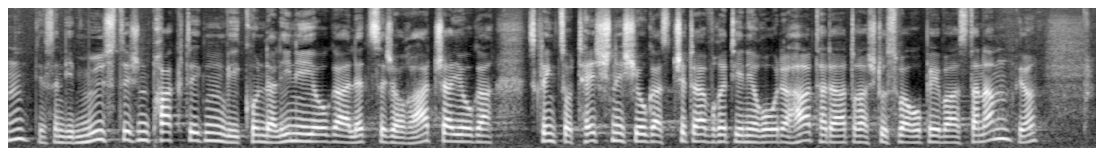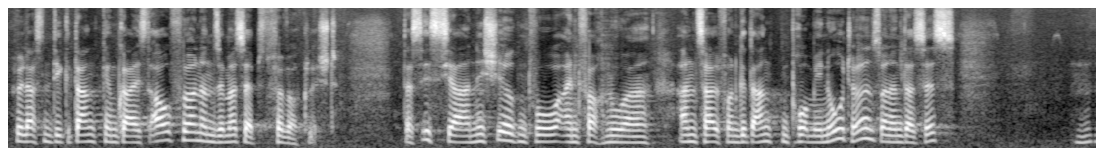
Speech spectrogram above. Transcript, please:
Hm, das sind die mystischen Praktiken wie Kundalini-Yoga, letztlich auch Raja-Yoga. Es klingt so technisch, Yogas Chitta Vritti Nirodha Tadatra Stusvarupe Vastanam. Ja. Wir lassen die Gedanken im Geist aufhören und sind wir selbst verwirklicht. Das ist ja nicht irgendwo einfach nur Anzahl von Gedanken pro Minute, sondern das ist hm,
